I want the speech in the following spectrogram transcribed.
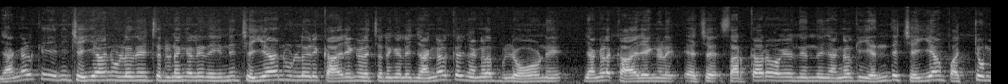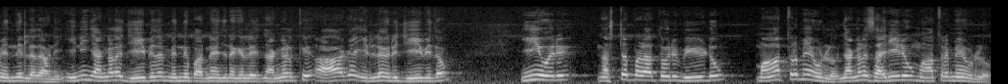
ഞങ്ങൾക്ക് ഇനി ചെയ്യാനുള്ളതെന്ന് വെച്ചിട്ടുണ്ടെങ്കിൽ ഇനി ചെയ്യാനുള്ള ഒരു കാര്യങ്ങൾ വെച്ചിട്ടുണ്ടെങ്കിൽ ഞങ്ങൾക്ക് ഞങ്ങളെ ലോണ് ഞങ്ങളെ കാര്യങ്ങൾ വെച്ച് സർക്കാർ വകയിൽ നിന്ന് ഞങ്ങൾക്ക് എന്ത് ചെയ്യാൻ പറ്റും എന്നുള്ളതാണ്. ഇനി ഞങ്ങളെ ജീവിതം എന്ന് പറഞ്ഞു കഴിഞ്ഞിട്ടുണ്ടെങ്കിൽ ഞങ്ങൾക്ക് ആകെ ഉള്ള ഒരു ജീവിതം ഈ ഒരു നഷ്ടപ്പെടാത്ത ഒരു വീടും മാത്രമേ ഉള്ളൂ. ഞങ്ങളുടെ ശരീരവും മാത്രമേ ഉള്ളൂ.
